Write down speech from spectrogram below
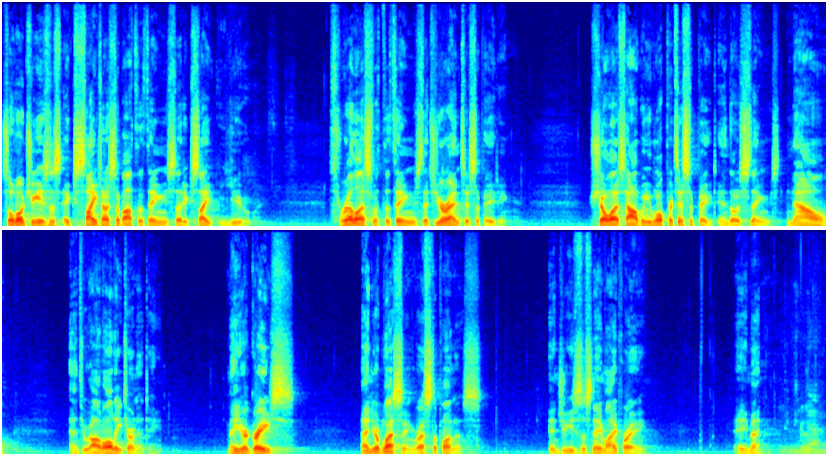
So, Lord Jesus, excite us about the things that excite you. Thrill us with the things that you're anticipating. Show us how we will participate in those things now and throughout all eternity. May your grace and your blessing rest upon us. In Jesus' name I pray. Amen. Amen.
